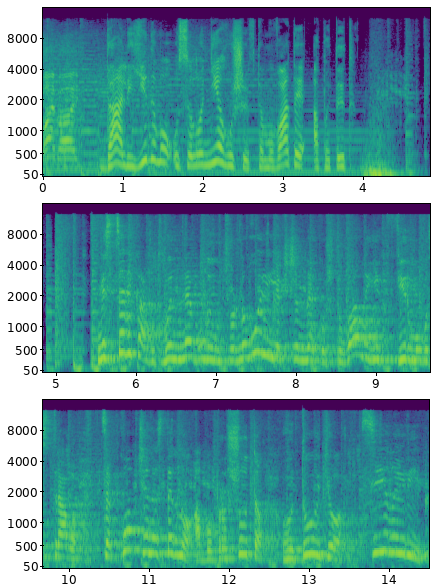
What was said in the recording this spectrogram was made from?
Бай-бай. Далі їдемо у село Нєгуши втамувати апетит. Місцеві кажуть, ви не були у Чорногорії, якщо не коштували їх фірмову страву. Це копчене стегно або прошуто. Готують його цілий рік.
